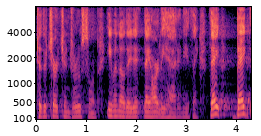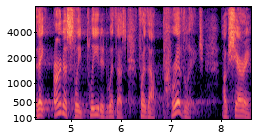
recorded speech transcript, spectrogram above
to the church in Jerusalem, even though they, they hardly had anything. They begged, they earnestly pleaded with us for the privilege of sharing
